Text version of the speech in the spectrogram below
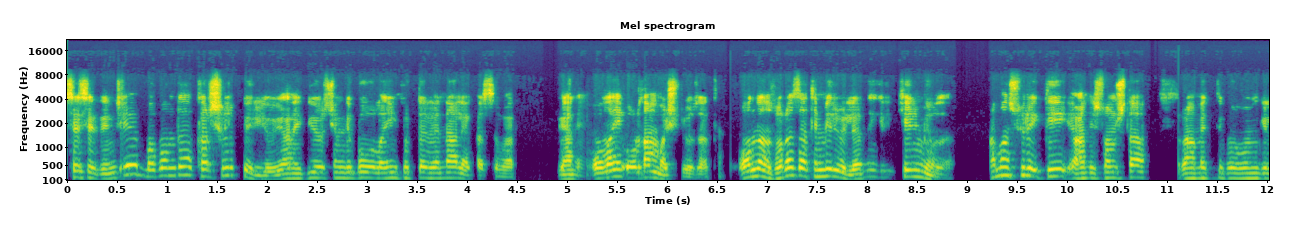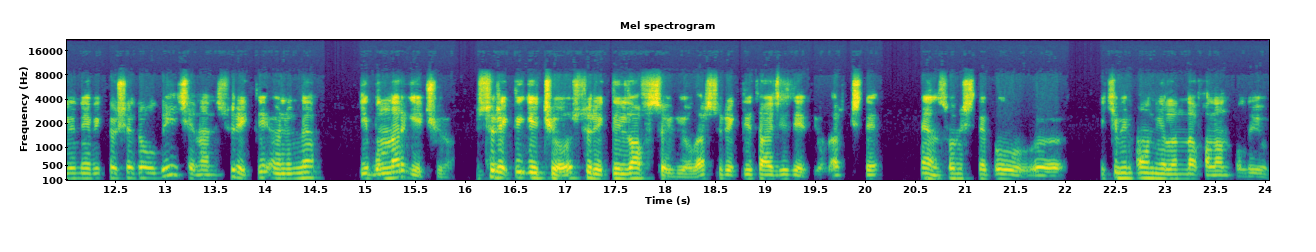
ses edince babam da karşılık veriyor. Yani diyor şimdi bu olayın Kürtlerle ne alakası var? Yani olay oradan başlıyor zaten. Ondan sonra zaten birbirlerine girip gelmiyorlar. Ama sürekli hani sonuçta rahmetli babamın geleneği bir köşede olduğu için hani sürekli önünden bunlar geçiyor. Sürekli geçiyor, sürekli laf söylüyorlar, sürekli taciz ediyorlar. İşte en son işte bu 2010 yılında falan oluyor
